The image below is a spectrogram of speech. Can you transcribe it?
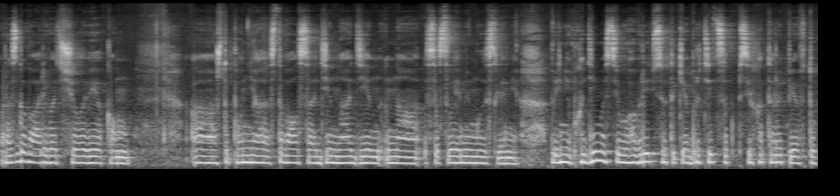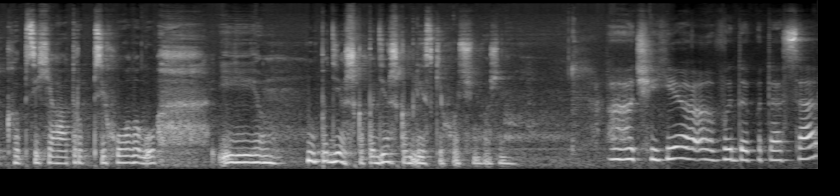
разговаривать с человеком, чтобы он не оставался один на один на, со своими мыслями. При необходимости уговорить все-таки обратиться к психотерапевту, к психиатру, к психологу. И ну, поддержка, поддержка близких очень важна. А Чи є види ПТСР?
